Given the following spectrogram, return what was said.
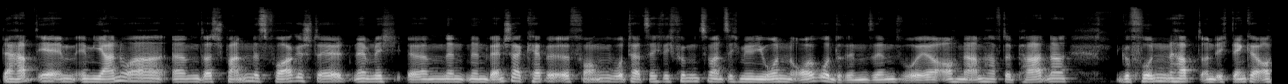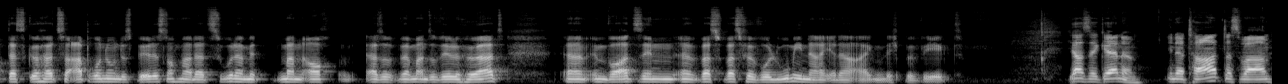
Da habt ihr im, im Januar ähm, was Spannendes vorgestellt, nämlich ähm, einen, einen Venture Capital Fonds, wo tatsächlich 25 Millionen Euro drin sind, wo ihr auch namhafte Partner gefunden habt. Und ich denke auch, das gehört zur Abrundung des Bildes nochmal dazu, damit man auch, also wenn man so will, hört, äh, im Wortsinn, äh, was, was für Volumina ihr da eigentlich bewegt. Ja, sehr gerne. In der Tat, das war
